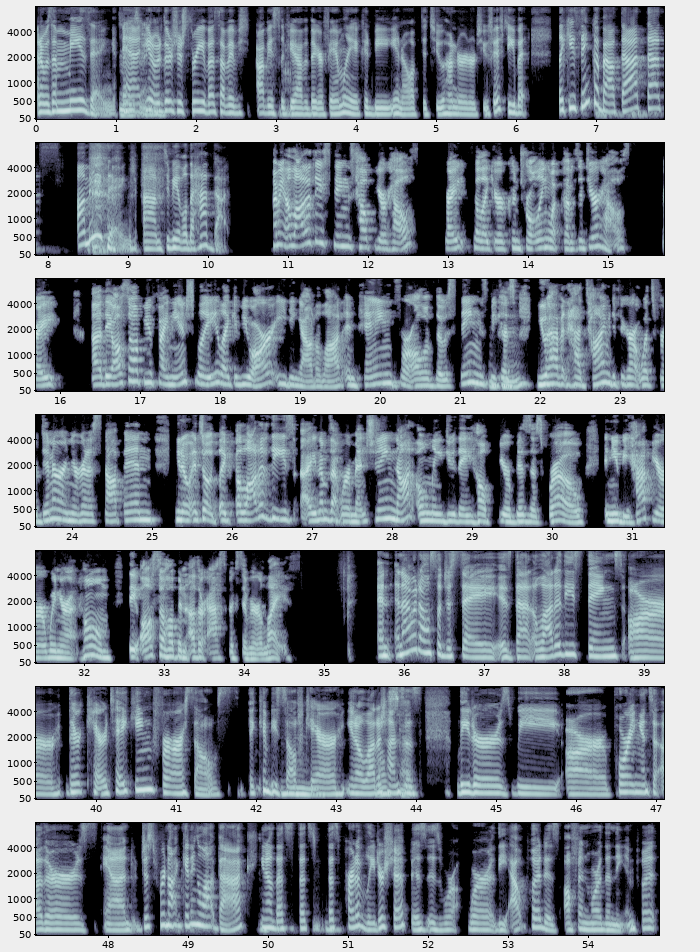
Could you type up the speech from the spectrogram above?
And it was amazing. amazing. And, you know, there's just three of us. Obviously, if you have a bigger family, it could be, you know, up to 200 or 250. But like you think about that, that's amazing um, to be able to have that. I mean, a lot of these things help your health, right? So, like, you're controlling what comes into your house, right? Uh, they also help you financially, like if you are eating out a lot and paying for all of those things because mm-hmm. you haven't had time to figure out what's for dinner and you're going to stop in, you know. And so, like a lot of these items that we're mentioning, not only do they help your business grow and you be happier when you're at home, they also help in other aspects of your life. And and I would also just say is that a lot of these things are they're caretaking for ourselves. It can be mm. self-care. You know, a lot of times said. as leaders, we are pouring into others and just we're not getting a lot back. You know, that's that's that's mm-hmm. part of leadership is is where where the output is often more than the input.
